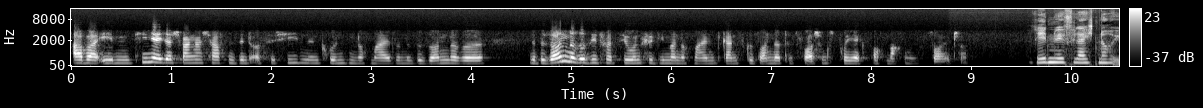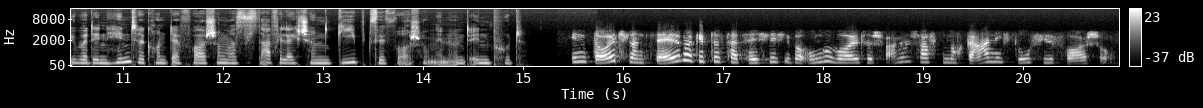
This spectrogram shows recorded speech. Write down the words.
Aber eben Teenager-Schwangerschaften sind aus verschiedenen Gründen nochmal so eine besondere, eine besondere Situation, für die man nochmal ein ganz gesondertes Forschungsprojekt auch machen sollte. Reden wir vielleicht noch über den Hintergrund der Forschung, was es da vielleicht schon gibt für Forschungen und Input. In Deutschland selber gibt es tatsächlich über ungewollte Schwangerschaften noch gar nicht so viel Forschung.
